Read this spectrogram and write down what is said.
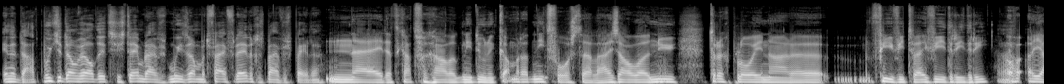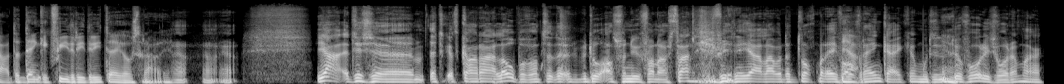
inderdaad. Moet je dan wel dit systeem blijven... moet je dan met vijf verdedigers blijven spelen? Nee, dat gaat Vergaal ook niet doen. Ik kan me dat niet voorstellen. Hij zal eh, nu terugplooien naar eh 4-4-2, 4-3-3. Ja. ja, dat denk ik 4-3-3 tegen Australië. Ja, ja, ja. ja het, is, eh, het, het kan raar lopen. Want eh, ik bedoel, als we nu van Australië winnen... ja, laten we er toch maar even overheen kijken. We moeten niet Ja. euforisch worden. Maar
